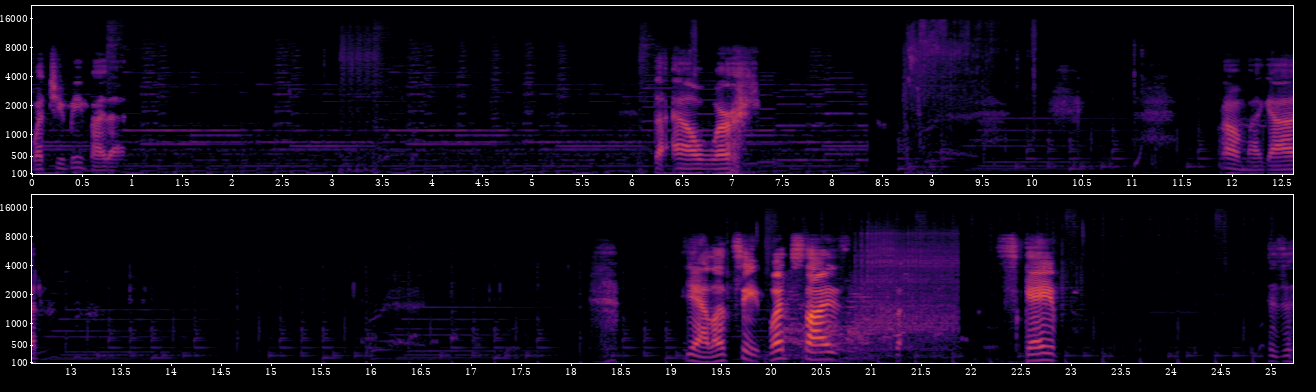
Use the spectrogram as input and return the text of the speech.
what you mean by that. The L word. oh my god. Yeah, let's see. What size Scape. Is it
